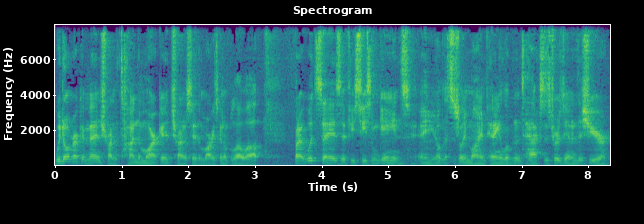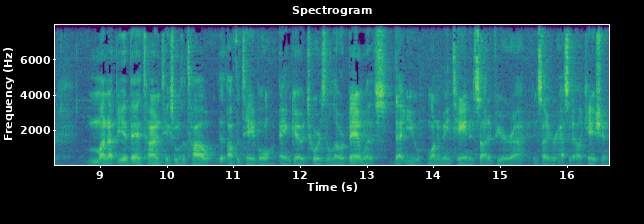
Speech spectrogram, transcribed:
we don't recommend trying to time the market, trying to say the market's going to blow up. But I would say is if you see some gains and you don't necessarily mind paying a little bit of taxes towards the end of this year, might not be a bad time to take some of the tile off the table and go towards the lower bandwidths that you want to maintain inside of your uh, inside of your asset allocation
